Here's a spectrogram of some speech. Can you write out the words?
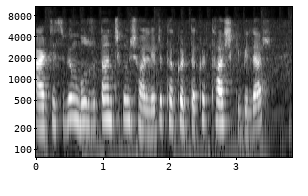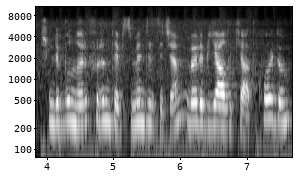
Ertesi gün buzluktan çıkmış halleri takır takır taş gibiler. Şimdi bunları fırın tepsime dizeceğim. Böyle bir yağlı kağıt koydum.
